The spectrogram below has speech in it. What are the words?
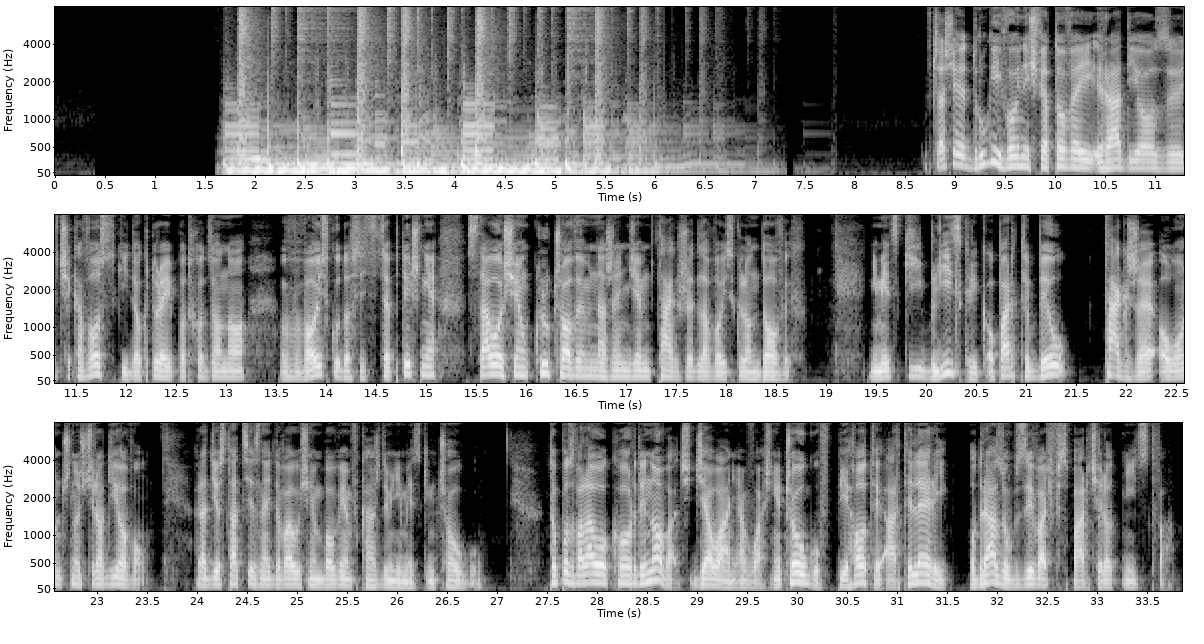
W czasie II wojny światowej radio z ciekawostki, do której podchodzono w wojsku dosyć sceptycznie, stało się kluczowym narzędziem także dla wojsk lądowych. Niemiecki Blitzkrieg oparty był także o łączność radiową. Radiostacje znajdowały się bowiem w każdym niemieckim czołgu. To pozwalało koordynować działania właśnie czołgów, piechoty, artylerii, od razu wzywać wsparcie lotnictwa.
